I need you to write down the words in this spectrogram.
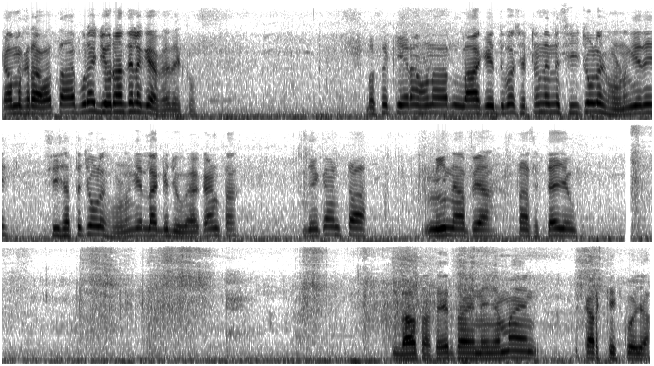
ਕੰਮ ਖਰਾਬ ਆ, ਤਾਂ ਪੂਰਾ ਜ਼ੋਰਾਂ ਤੇ ਲੱਗਿਆ ਪਿਆ, ਦੇਖੋ। ਬਸ ਕੇਰਾ ਹੁਣ ਲਾ ਕੇ ਦੁਬਾਰਾ ਸਿੱਟਣ ਨੇ, ਸੀ ਝੋਲੇ ਹੋਣਗੇ ਇਹਦੇ, ਸੀ ਸੱਤ ਝੋਲੇ ਹੋਣਗੇ, ਲੱਗ ਜੂਗਾ ਘੰਟਾ। ਜੇ ਘੰਟਾ ਮੀਂਹ ਪਿਆ, ਤਾਂ ਸਿੱਟਿਆ ਜਾਊ। ਲਾ ਤਾਂ ਤੇਰ ਤਾਂ ਇਹਨੇ ਜਮਾ ਕਰਕੇ ਇੱਕੋ ਜਾ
